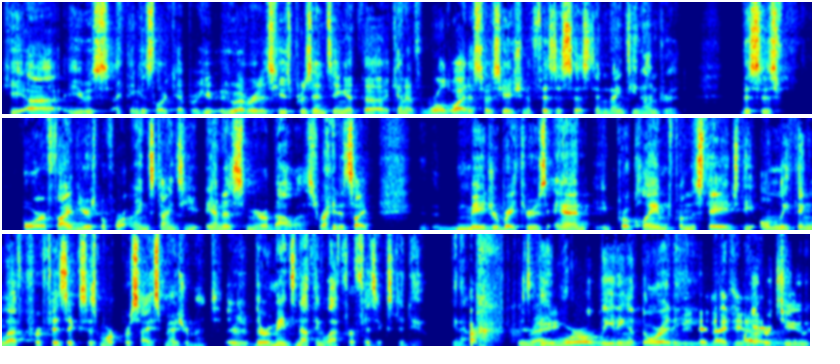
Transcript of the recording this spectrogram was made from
he uh he was i think it's lord kepler he, whoever it is he's presenting at the kind of worldwide association of physicists in 1900 this is or five years before einstein's annus mirabilis right it's like major breakthroughs and he proclaimed from the stage the only thing left for physics is more precise measurement there, there remains nothing left for physics to do you know, is right. the world leading authority prior to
